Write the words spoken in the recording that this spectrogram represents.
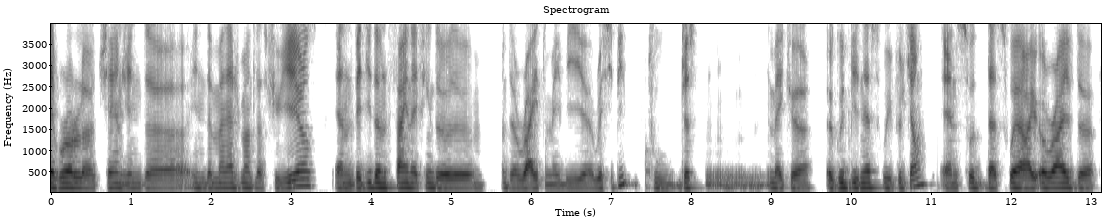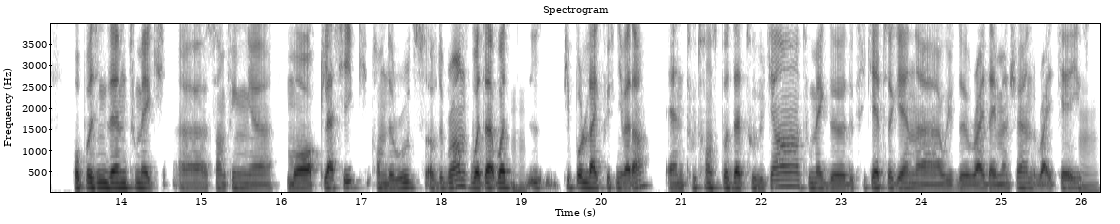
several uh, change in the in the management last few years, and they didn't find, I think, the the right maybe uh, recipe to just make a, a good business with Vulcain. And so that's where I arrived. Uh, proposing them to make uh, something uh, more classic from the roots of the brand, what uh, what Mhm. people like with Nivada, and to transpose that to Vulcain, to make the, the cricket again uh, with the right dimension, the right case, Mm.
